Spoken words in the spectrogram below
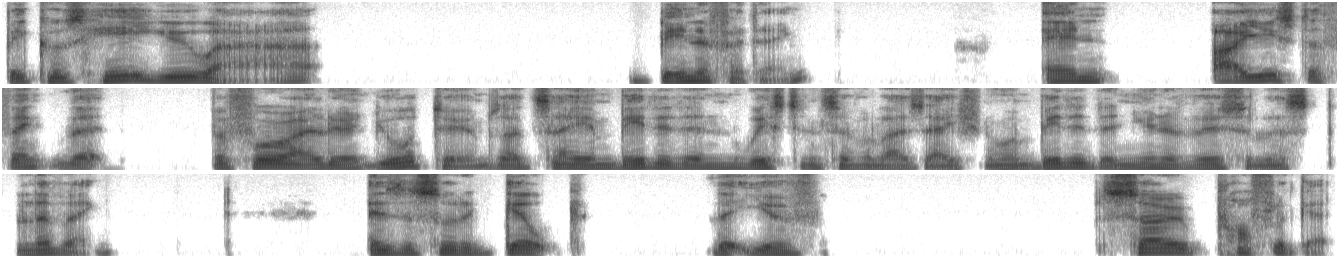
because here you are benefiting. And I used to think that before I learnt your terms, I'd say embedded in Western civilization or embedded in universalist living is a sort of guilt that you've so profligate,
